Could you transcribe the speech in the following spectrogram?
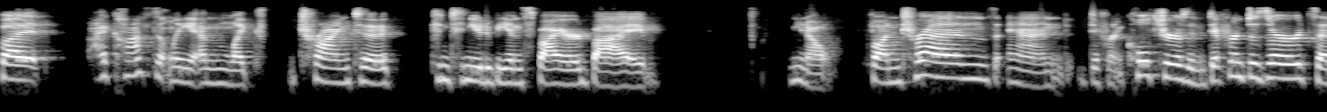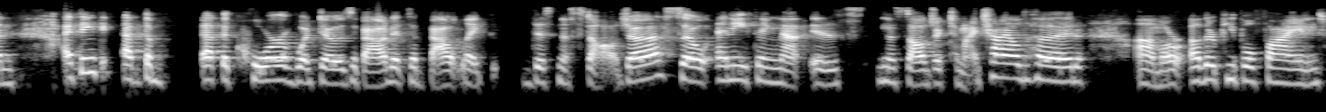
But I constantly am like trying to continue to be inspired by, you know, fun trends and different cultures and different desserts. And I think at the at the core of what Dough is about, it's about like this nostalgia. So anything that is nostalgic to my childhood, um, or other people find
